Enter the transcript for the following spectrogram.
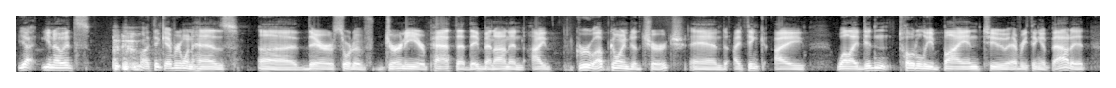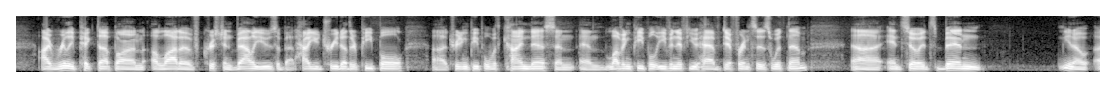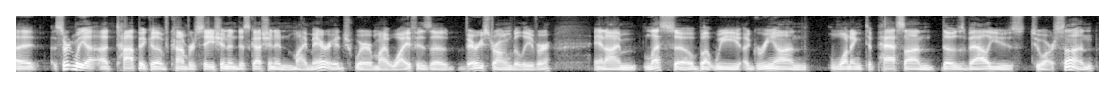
Yeah, you know, it's I think everyone has uh, their sort of journey or path that they've been on, and I grew up going to the church, and I think I while I didn't totally buy into everything about it. I really picked up on a lot of Christian values about how you treat other people, uh, treating people with kindness, and and loving people even if you have differences with them. Uh, and so it's been, you know, uh, certainly a, a, topic of conversation and discussion in my marriage, where my wife is a very strong believer, and I'm less so. But we agree on wanting to pass on those values to our son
